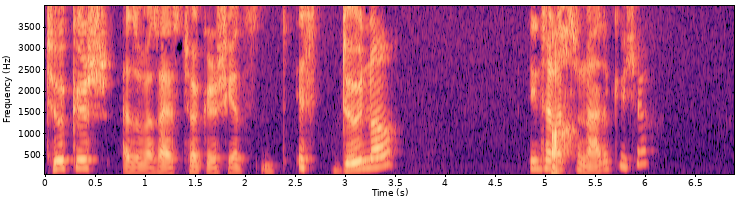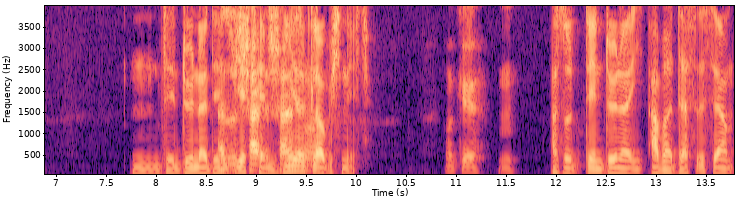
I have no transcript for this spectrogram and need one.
türkisch, also was heißt türkisch jetzt? Ist Döner internationale Küche? Hm, Den Döner, den Also wir kennen hier, glaube ich nicht. Okay. Hm. Also den Döner, aber das ist ja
